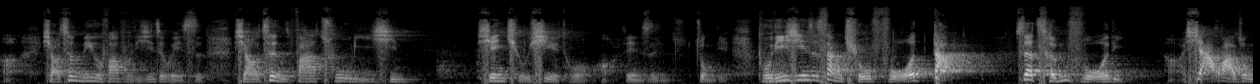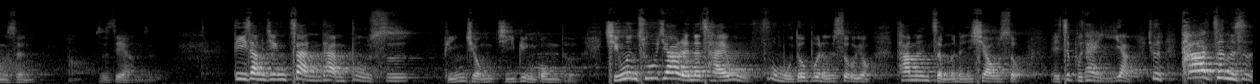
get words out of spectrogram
啊！小乘没有发菩提心这回事，小乘发出离心，先求解脱啊，这件事情重点。菩提心是上求佛道。是要成佛的啊，下化众生啊，是这样子。地藏经赞叹布施、贫穷、疾病功德。请问出家人的财物，父母都不能受用，他们怎么能销售？哎，这不太一样。就是他真的是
